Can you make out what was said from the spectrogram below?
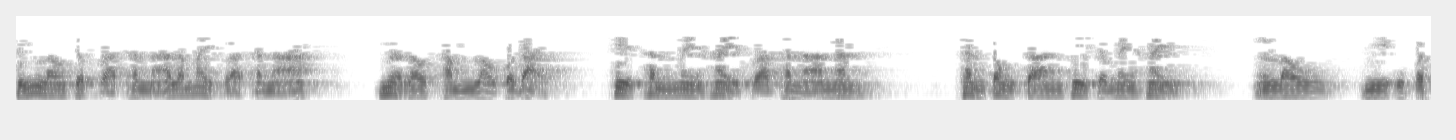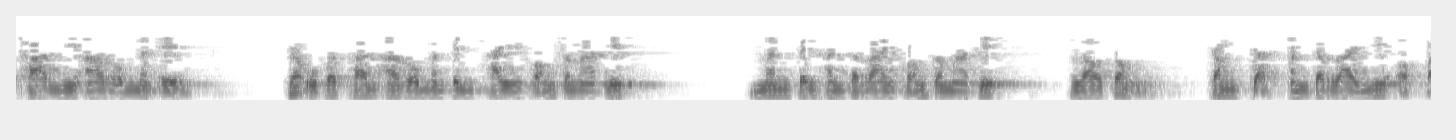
ถึงเราจะปรารถนาและไม่ปรารถนา เมื่อเราทำเราก็ได้ ที่ท่านไม่ให้ปรารถนานั้น ท่านต้องการที่จะไม่ให้ เรามีอุปทานมีอารมณ์นั่นเองเพราะอุปทานอารมณ์มันเป็นภัยของสมาธิ มันเป็นอันตรายของสมาธิ เราต้องกำจัดอันตรายนี้ออกไป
